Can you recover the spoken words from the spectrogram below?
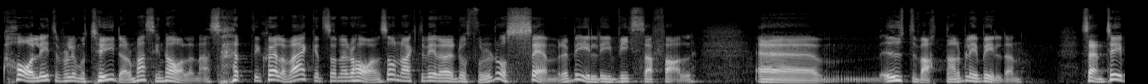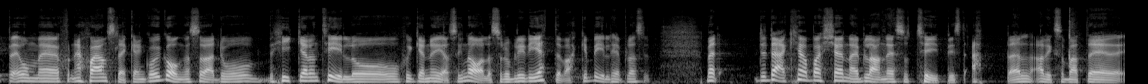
har lite problem att tyda de här signalerna. Så att i själva verket så när du har en sån och aktiverar det då får du då sämre bild i vissa fall. Eh, utvattnad blir bilden. Sen typ om eh, när skärmsläckaren går igång och så här, då hickar den till och skickar nya signaler. Så då blir det jättevacker bild helt plötsligt. Det där kan jag bara känna ibland är så typiskt Apple. Liksom att det,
